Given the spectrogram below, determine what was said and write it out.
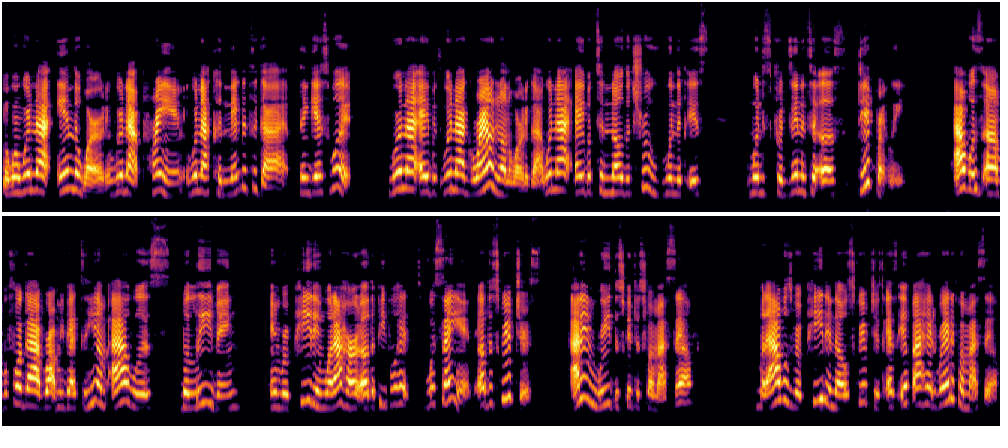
But when we're not in the Word and we're not praying, we're not connected to God, then guess what? We're not able, we're not grounded on the Word of God. We're not able to know the truth when it is when it's presented to us differently. I was um before God brought me back to him, I was believing and repeating what I heard other people had was saying, other scriptures. I didn't read the scriptures for myself, but I was repeating those scriptures as if I had read it for myself.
